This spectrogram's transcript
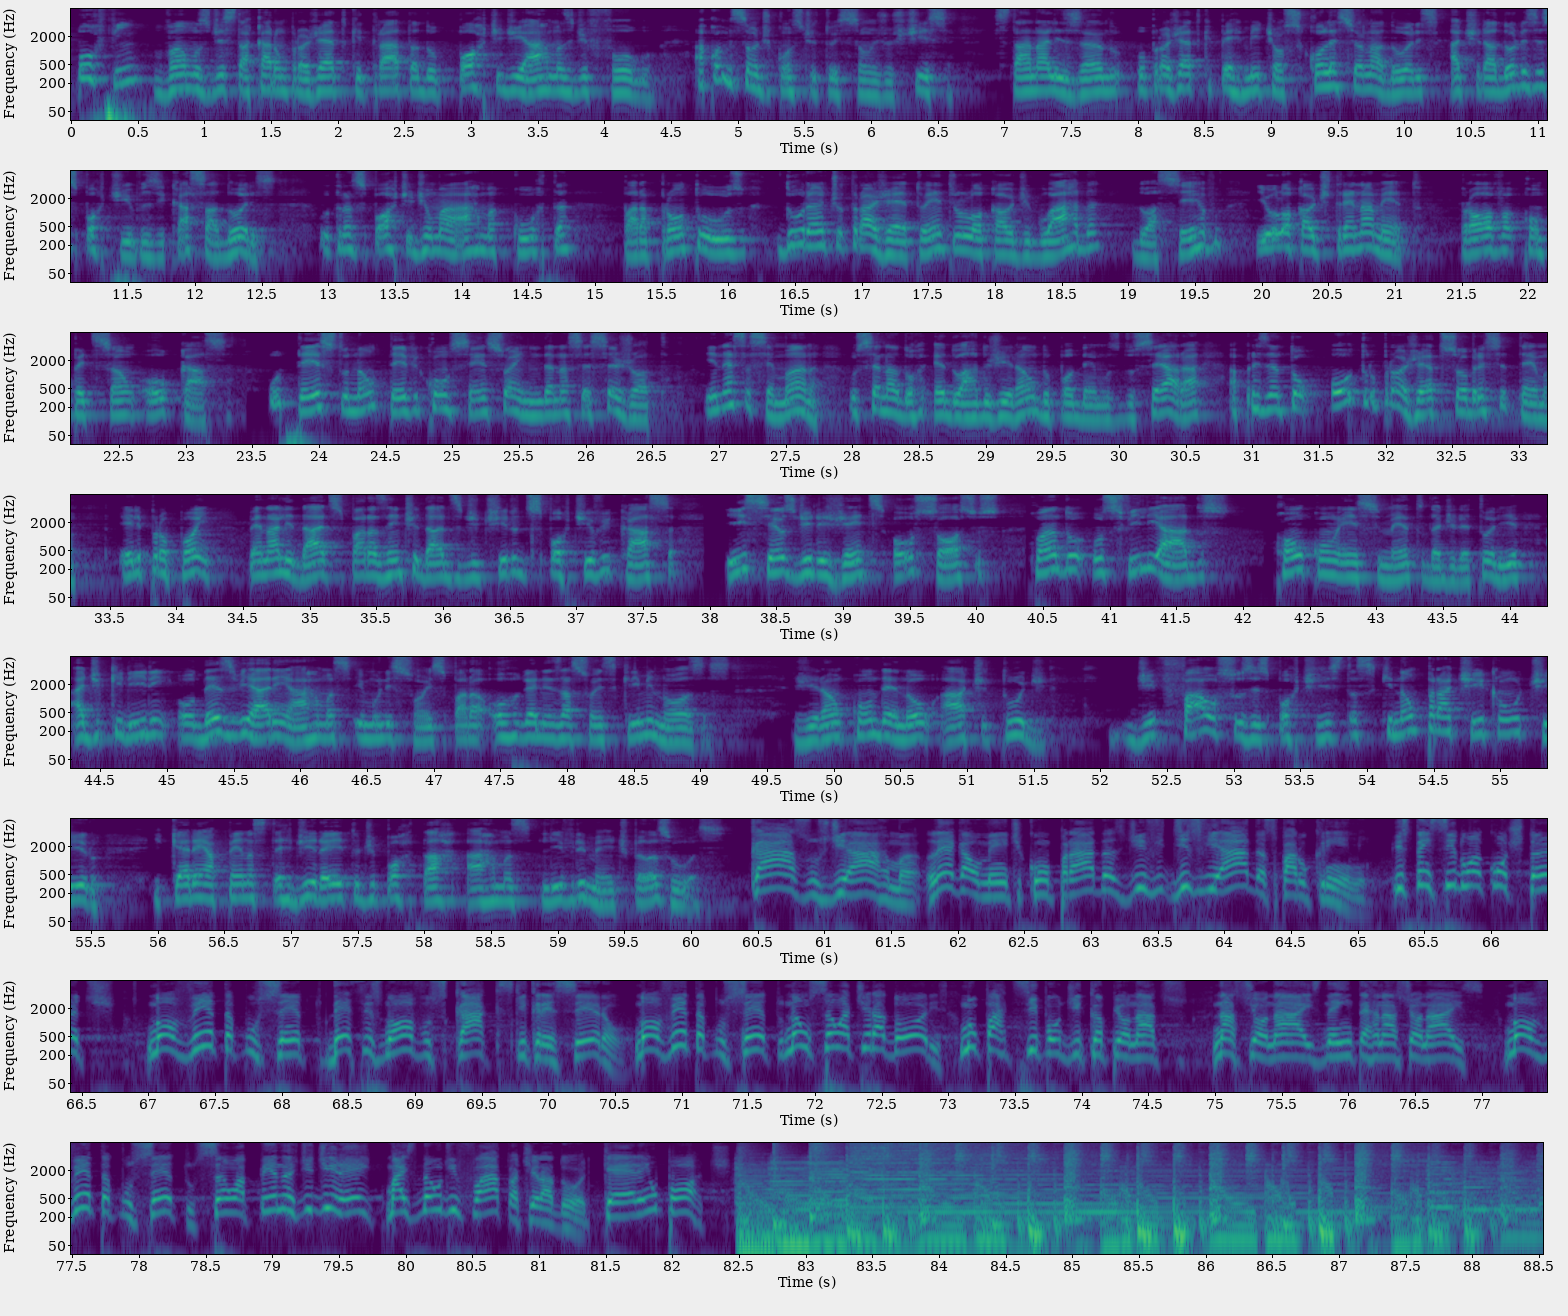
Por fim, vamos destacar um projeto que trata do porte de armas de fogo. A Comissão de Constituição e Justiça está analisando o projeto que permite aos colecionadores, atiradores esportivos e caçadores o transporte de uma arma curta para pronto uso durante o trajeto entre o local de guarda do acervo e o local de treinamento, prova, competição ou caça. O texto não teve consenso ainda na CCJ. E nessa semana, o senador Eduardo Girão, do Podemos do Ceará, apresentou outro projeto sobre esse tema. Ele propõe penalidades para as entidades de tiro desportivo e caça e seus dirigentes ou sócios quando os filiados, com conhecimento da diretoria, adquirirem ou desviarem armas e munições para organizações criminosas. Girão condenou a atitude de falsos esportistas que não praticam o tiro e querem apenas ter direito de portar armas livremente pelas ruas. Casos de arma legalmente compradas desviadas para o crime. Isso tem sido uma constante. 90% desses novos CACs que cresceram, 90% não são atiradores, não participam de campeonatos nacionais nem internacionais. 90% são apenas de direito, mas não de fato atiradores. Querem o porte.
